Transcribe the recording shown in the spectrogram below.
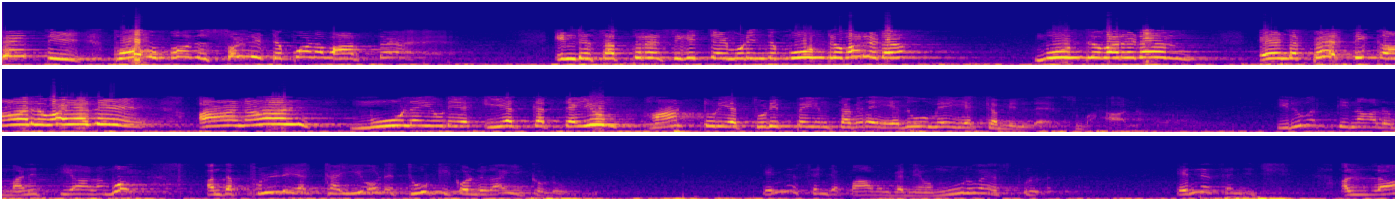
பேத்தி போகும்போது சொல்லிட்டு போன வார்த்தை. இன்று சத்திர சிகிச்சை முடிந்து மூன்று வருடம் மூன்று வருடம். என் பேத்திக்கு ஆறு வயது. ஆனால் மூளையுடைய இயக்கத்தையும் ஹார்ட்டுடைய துடிப்பையும் தவிர எதுவுமே இயக்கம் இல்லை சுபகானம் இருபத்தி நாலு மணித்தியாலமும் அந்த புள்ளைய கையோட தூக்கி கொண்டுதான் இக்கணும் என்ன செஞ்ச பாவம் கண்ணியம்? மூணு வயசுக்குள்ள. என்ன செஞ்சிச்சு? அல்லா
